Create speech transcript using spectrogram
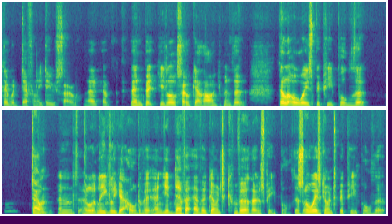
they would definitely do so. Uh, and but you'll also get the argument that there'll always be people that don't and they'll illegally get hold of it, and you're never ever going to convert those people. There's always going to be people that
